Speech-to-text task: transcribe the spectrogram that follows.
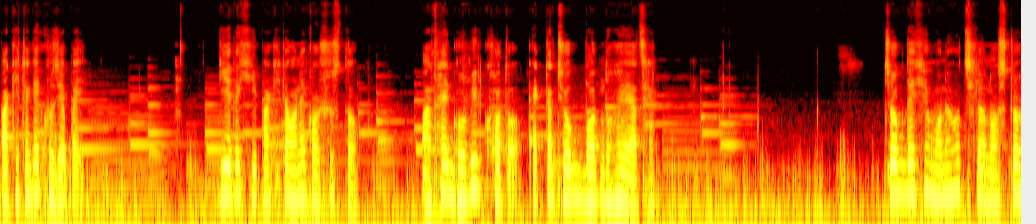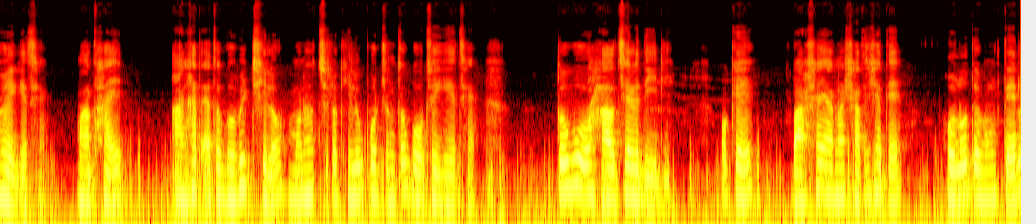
পাখিটাকে খুঁজে পাই। গিয়ে দেখি পাখিটা অনেক অসুস্থ। মাথায় গভীর ক্ষত, একটা চোখ বন্ধ হয়ে আছে। চোখ দেখে মনে হচ্ছিল নষ্ট হয়ে গেছে। মাথায় আঘাত এত গভীর ছিল, মনে হচ্ছিল খিলু পর্যন্ত পৌঁছে গিয়েছে। তবুও হাল ছেড়ে দিইনি। ওকে বাসায় আনার সাথে সাথে হলুদ এবং তেল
